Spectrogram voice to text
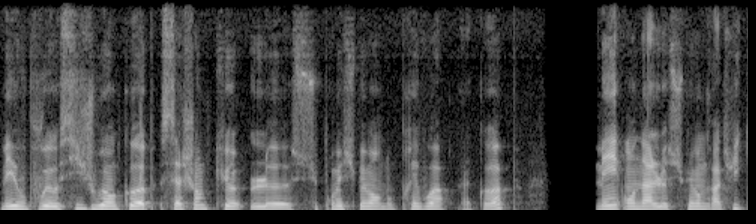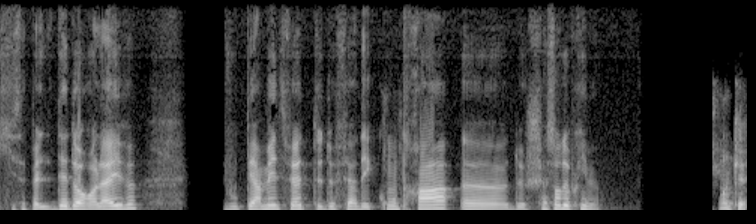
mais vous pouvez aussi jouer en coop, sachant que le premier supplément donc, prévoit la coop, mais on a le supplément gratuit qui s'appelle Dead or Alive, vous permet de, fait, de faire des contrats euh, de chasseurs de primes. Ok.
